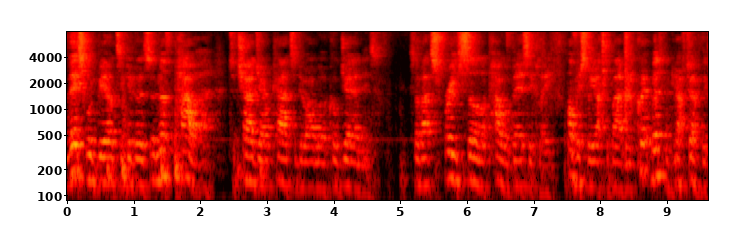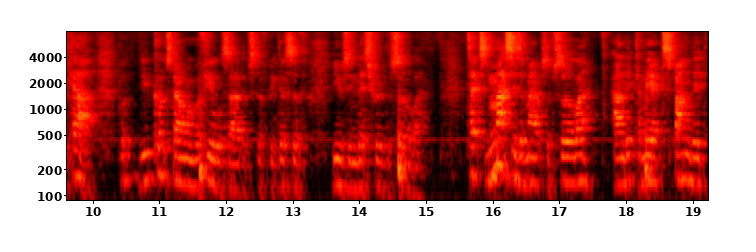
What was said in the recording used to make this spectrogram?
this would be able to give us enough power to charge our car to do our local journeys. So that's free solar power basically. Obviously you have to buy the equipment and you have to have the car, but it cuts down on the fuel side of stuff because of using this through the solar. It takes massive amounts of solar, and it can be expanded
